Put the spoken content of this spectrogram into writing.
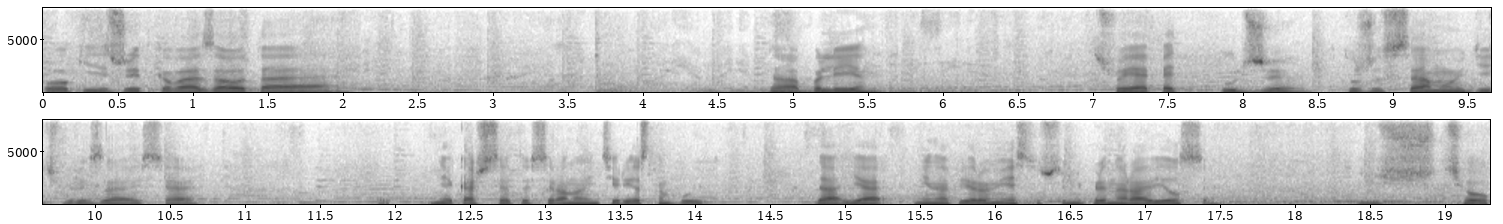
Окись жидкого азота. Да блин. Чё я опять тут же, в ту же самую дичь врезаюсь, а? Мне кажется, это все равно интересно будет. Да, я не на первом месте, что не приноровился. Еще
